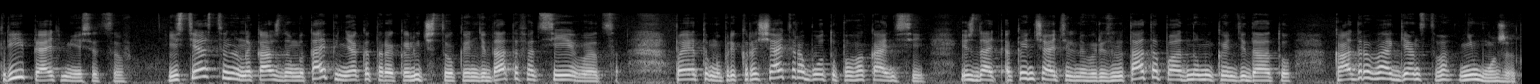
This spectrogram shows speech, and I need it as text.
3-5 месяцев. Естественно, на каждом этапе некоторое количество кандидатов отсеивается. Поэтому прекращать работу по вакансии и ждать окончательного результата по одному кандидату кадровое агентство не может.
